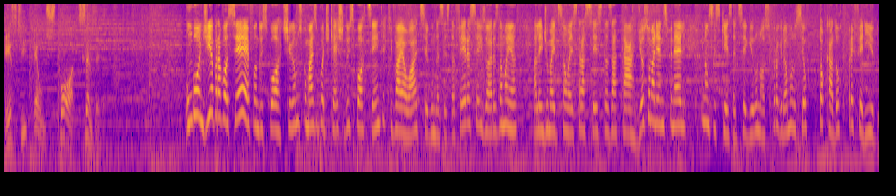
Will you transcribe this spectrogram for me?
Este é o Sport Center. Um bom dia para você, fã do esporte. Chegamos com mais um podcast do Sport Center que vai ao ar de segunda a sexta-feira, às 6 horas da manhã, além de uma edição extra sextas à tarde. Eu sou Mariana Spinelli e não se esqueça de seguir o nosso programa no seu tocador preferido.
